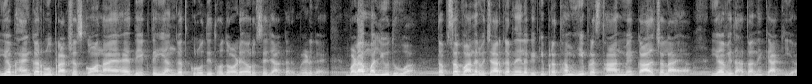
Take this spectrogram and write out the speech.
यह भयंकर रूप राक्षस कौन आया है? देखते ही अंगद क्रोधित हो दौड़े और उससे जाकर भिड़ गए। बड़ा मलयुद्ध हुआ। तब सब वानर विचार करने लगे कि प्रथम ही प्रस्थान में काल चला आया। यह विधाता ने क्या किया?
